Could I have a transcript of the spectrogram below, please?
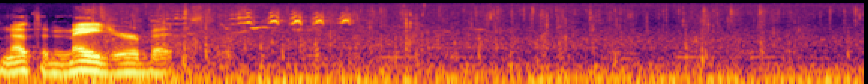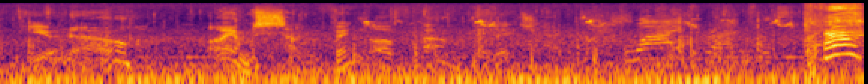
Nothing major, but. You know, I'm something of a Ah.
